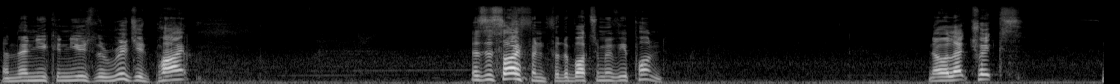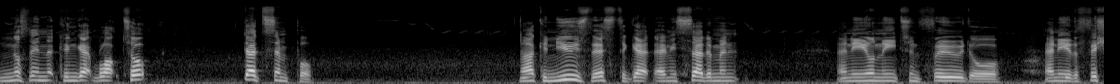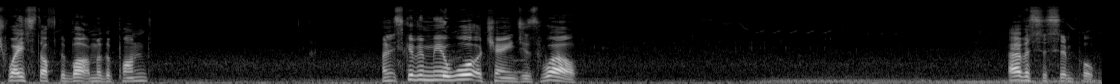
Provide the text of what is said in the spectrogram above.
And then you can use the rigid pipe there's a siphon for the bottom of your pond. No electrics, nothing that can get blocked up. Dead simple. Now I can use this to get any sediment, any uneaten food or any of the fish waste off the bottom of the pond. And it's giving me a water change as well. Ever so simple.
